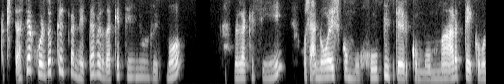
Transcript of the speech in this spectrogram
Porque estás de acuerdo que el planeta, ¿verdad que tiene un ritmo? ¿Verdad que sí? O sea, no es como Júpiter, como Marte, como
